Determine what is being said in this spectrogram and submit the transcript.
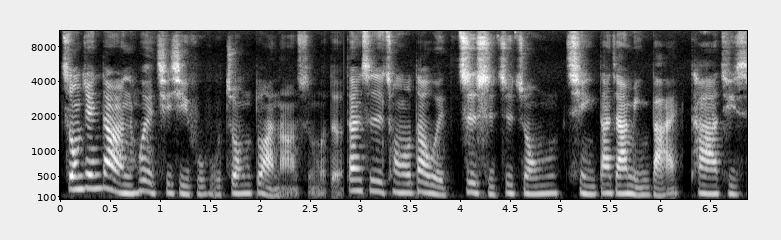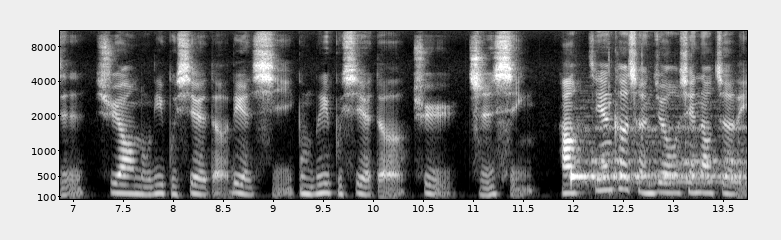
中间当然会起起伏伏、中断啊什么的，但是从头到尾、自始至终，请大家明白，它其实需要努力不懈的练习，努力不懈的去执行。好，今天课程就先到这里，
